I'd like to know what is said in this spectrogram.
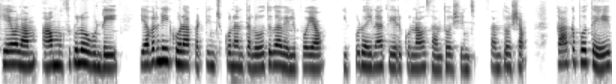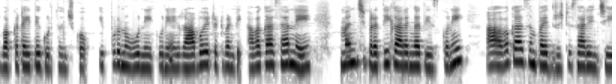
కేవలం ఆ ముసుగులో ఉండి ఎవరిని కూడా పట్టించుకున్నంత లోతుగా వెళ్ళిపోయావు. ఇప్పుడైనా తేరుకున్నావు సంతోషించ సంతోషం. కాకపోతే ఒక్కటైతే గుర్తుంచుకో. ఇప్పుడు నువ్వు నీకు రాబోయేటటువంటి అవకాశాన్ని మంచి ప్రతీకారంగా తీసుకొని ఆ అవకాశంపై దృష్టి సారించి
